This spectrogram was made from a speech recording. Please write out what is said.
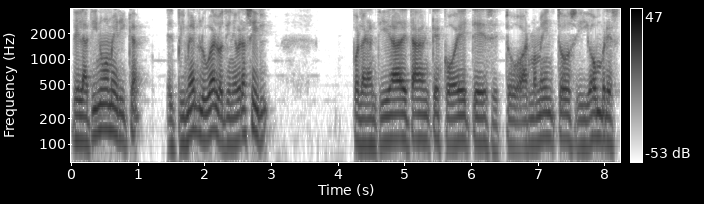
de Latinoamérica, el primer lugar lo tiene Brasil, por la cantidad de tanques, cohetes, armamentos y hombres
